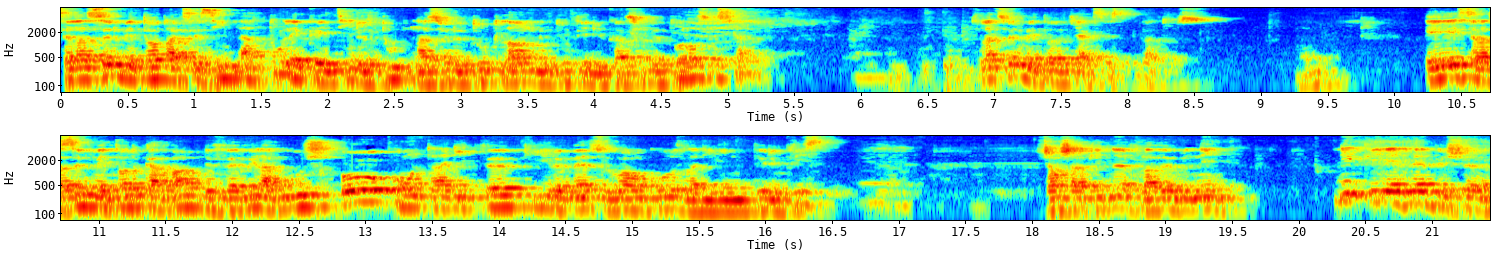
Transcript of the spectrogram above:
C'est la seule méthode accessible à tous les chrétiens de toute nation, de toute langue, de toute éducation, de tout rang social. C'est la seule méthode qui est accessible à tous. Et c'est la seule méthode capable de fermer la bouche aux contradicteurs qui remettent souvent en cause la divinité de Christ. Jean chapitre 9, l'aveugle né, dit qu'il était un pécheur.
